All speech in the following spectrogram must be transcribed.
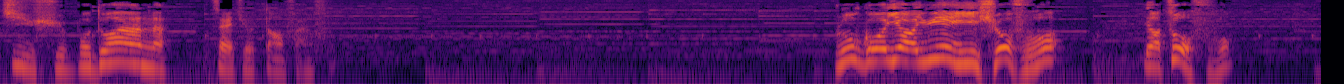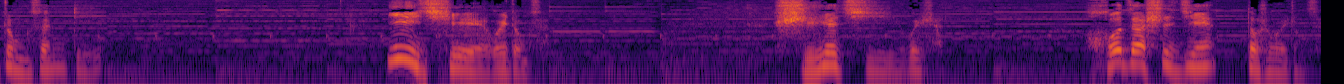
继续不断呢？再去当凡夫。如果要愿意学佛，要做佛，众生第一，一切为众生，学起为神，活在世间都是为众生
